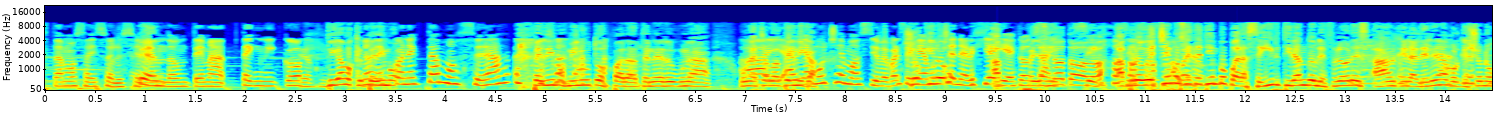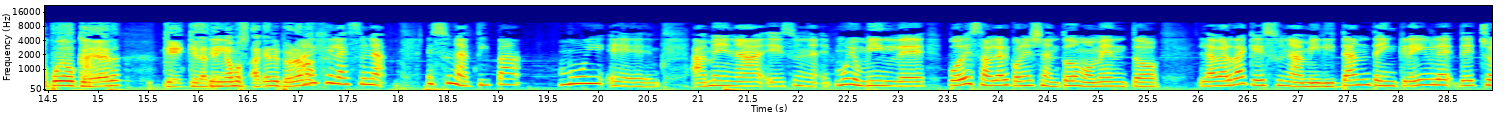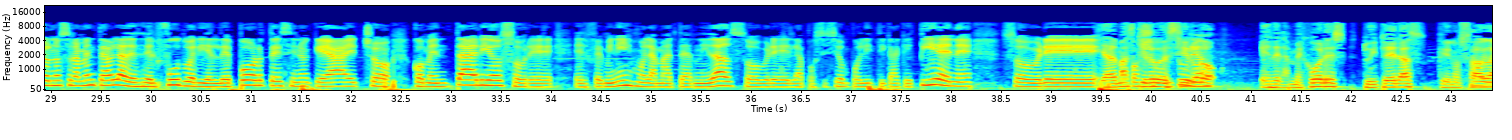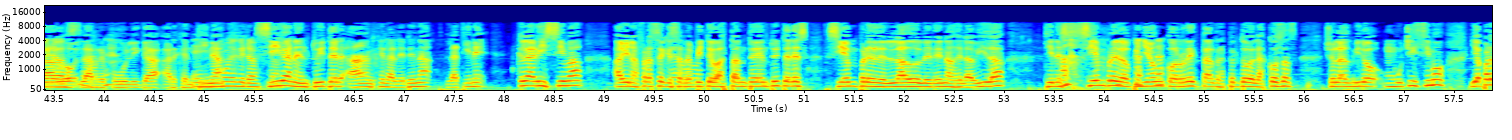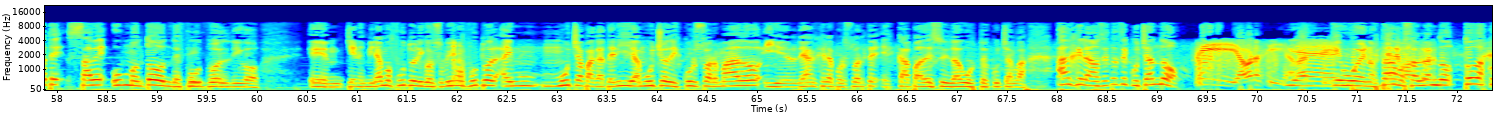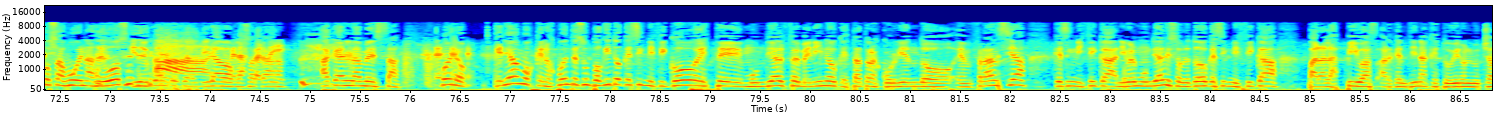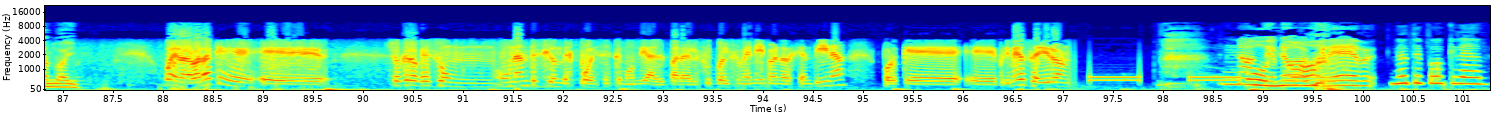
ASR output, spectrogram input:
Estamos ahí solucionando un tema técnico. Digamos que Nos pedimos desconectamos, ¿será? pedimos minutos para tener una, una Ay, charla técnica. Había mucha emoción, me parece Yo que había mucha energía y explotó todo. sí, Aprovechemos Bueno. este tiempo para seguir tirándole flores a Ángela Lerena porque yo no puedo creer que, que la Sí. tengamos acá en el programa. Ángela es una es una tipa muy eh, amena, es una- muy humilde, podés hablar con ella en todo momento. La verdad que es una militante increíble. De hecho, no solamente habla desde el fútbol y el deporte, sino que ha hecho comentarios sobre el feminismo, la maternidad, sobre la posición política que tiene, sobre Y además quiero decirlo, es de las mejores tuiteras que nos ha dado grosa. la República Argentina. Sigan en Twitter a Ángela Lerena, la tiene clarísima. Hay una frase que se repite bastante en Twitter, es siempre del lado Lerenas de la vida. Tienes siempre la opinión correcta al respecto de las cosas. Yo la admiro muchísimo. Y aparte sabe un montón de fútbol, digo. Eh, quienes miramos fútbol y consumimos fútbol, hay mu- mucha pacatería, mucho discurso armado y el de Ángela, por suerte, escapa de eso y da gusto escucharla. Ángela, ¿nos estás escuchando? Sí, ahora sí. ahora sí. Qué bueno, estábamos Tenemos hablando suerte. todas cosas buenas de vos y de cuánto te Ay, admirábamos acá, acá en la mesa. Bueno, queríamos que nos cuentes un poquito qué significó este mundial femenino que está transcurriendo en Francia, qué significa a nivel mundial y sobre todo qué significa para las pibas argentinas que estuvieron luchando ahí. Bueno, la verdad que eh, yo creo que es un, un antes y un después este mundial para el fútbol femenino en Argentina, porque eh, primero se dieron No Uy, te no. puedo creer. No te puedo creer.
